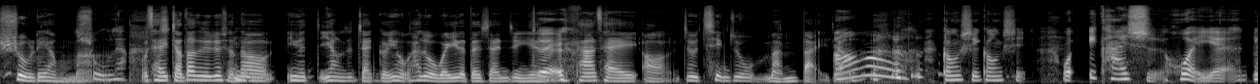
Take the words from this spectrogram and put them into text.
数量嘛，数量，我才讲到这个就想到，因为一样是展哥，因为他是我唯一的登山经验，对，他才啊就庆祝满百这样。哦 恭喜恭喜！我一开始会耶，一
